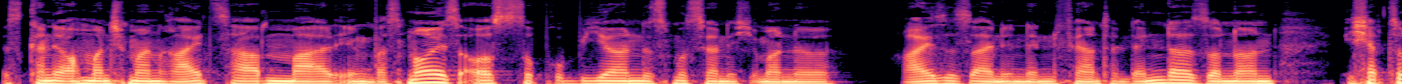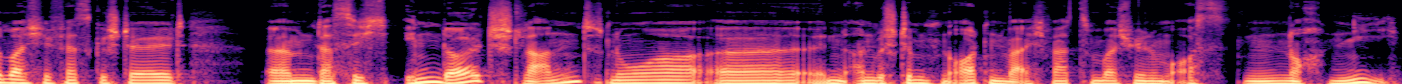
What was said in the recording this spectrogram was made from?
es kann ja auch manchmal einen Reiz haben, mal irgendwas Neues auszuprobieren. Das muss ja nicht immer eine Reise sein in entfernte Länder, sondern ich habe zum Beispiel festgestellt, ähm, dass ich in Deutschland nur äh, in, an bestimmten Orten war. Ich war zum Beispiel im Osten noch nie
